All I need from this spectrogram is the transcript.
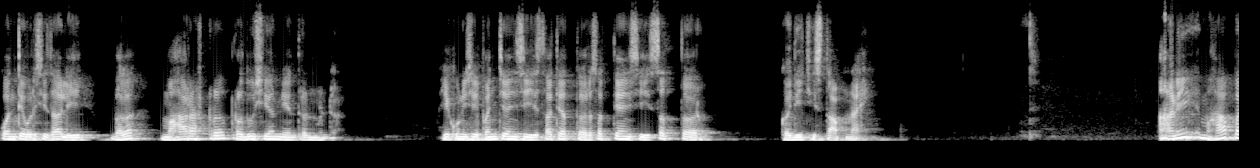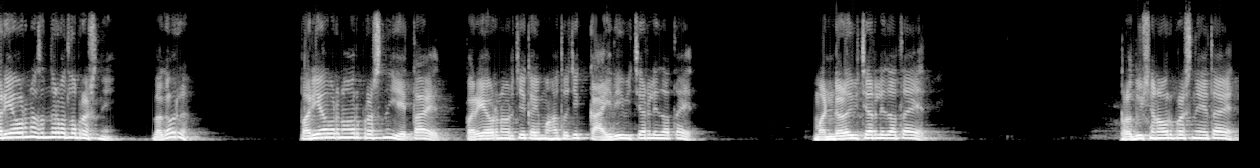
कोणत्या वर्षी झाली? बघा महाराष्ट्र प्रदूषण नियंत्रण मंडळ. एकोणीसशे पंच्याऐंशी सत्याहत्तर सत्याऐंशी सत्तर कधीची स्थापना आहे? आणि हा पर्यावरणासंदर्भातला प्रश्न आहे. बघा बरं. पर्यावरणावर प्रश्न येत आहेत. पर्यावरणावरचे काही महत्त्वाचे कायदे विचारले जात आहेत. मंडळं विचारले जात आहेत. प्रदूषणावर प्रश्न येत आहेत.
